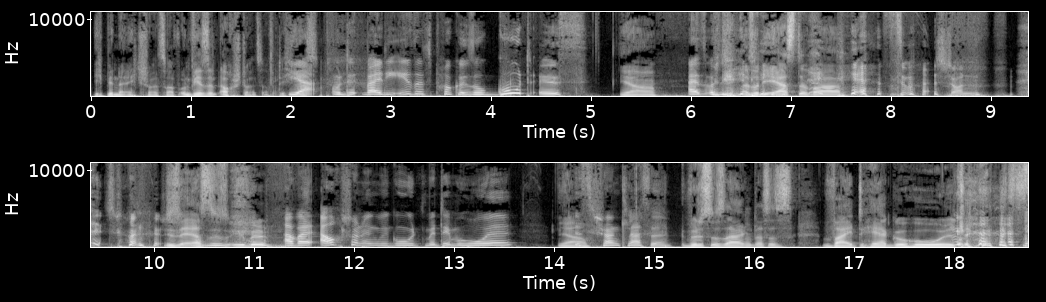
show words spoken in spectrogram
Ich bin da echt stolz drauf. Und wir sind auch stolz auf dich. Ja, Liz. und weil die Eselsbrücke so gut ist, Ja. also die, Also die erste war, die erste war schon, schon diese erste ist übel. aber auch schon irgendwie gut mit dem Hohl. Ja. ist schon klasse. Würdest du sagen, dass es weit hergeholt ist?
